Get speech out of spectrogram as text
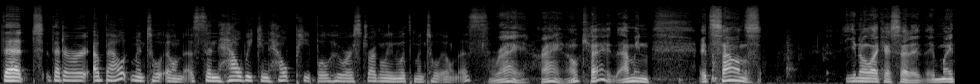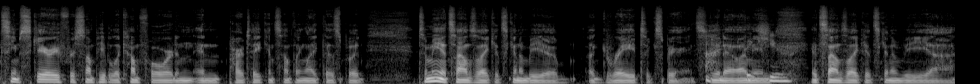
that, that are about mental illness and how we can help people who are struggling with mental illness. Right, right. Okay. I mean, it sounds, you know, like I said, it, it might seem scary for some people to come forward and, and partake in something like this, but to me, it sounds like it's going to be a, a great experience. You know, I mean, you. it sounds like it's going to be, uh,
